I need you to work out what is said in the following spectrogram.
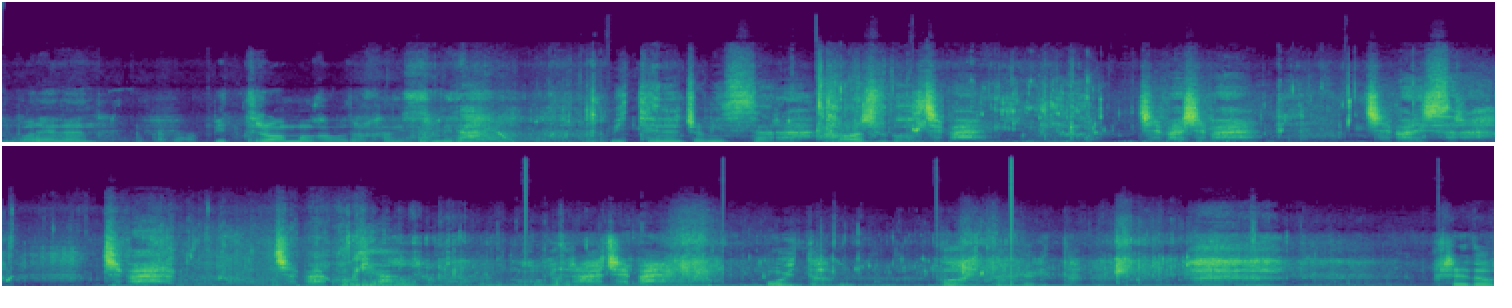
이번에는 밑으로 한번 가보도록 하겠습니다. 밑에는 좀 있어라. 털어주고 제발 제발 제발. 제발 있어라. 제발. 제발 고기야. 고기들아 제발. 오 있다. 오 있다. 여기 있다. 그래도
